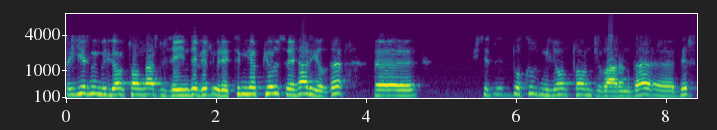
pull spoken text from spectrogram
20 milyon tonlar düzeyinde bir üretim yapıyoruz ve her yılda e, işte 9 milyon ton civarında e, bir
